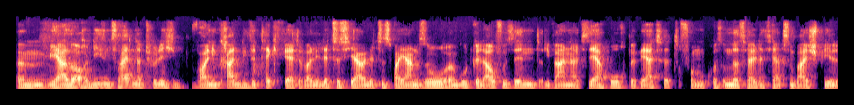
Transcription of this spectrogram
Ähm, ja, also auch in diesen Zeiten natürlich, vor allem gerade diese Tech-Werte, weil die letztes Jahr, in den letzten zwei Jahren so äh, gut gelaufen sind, die waren halt sehr hoch bewertet. Vom Kursumsatzverhältnis her zum Beispiel,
